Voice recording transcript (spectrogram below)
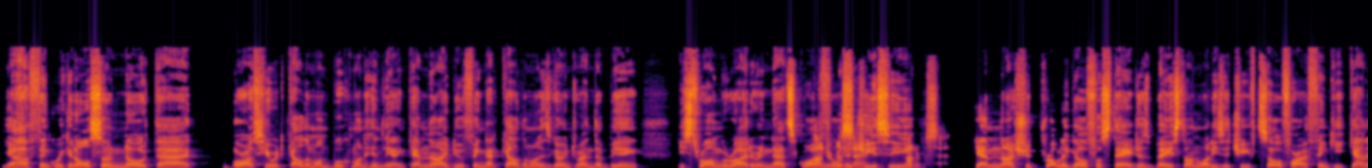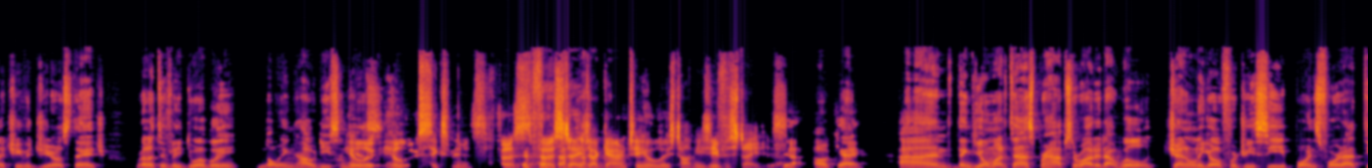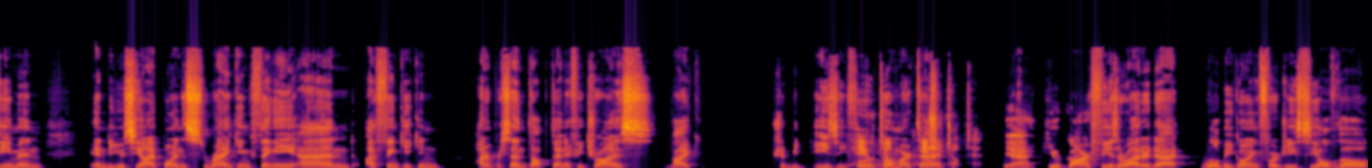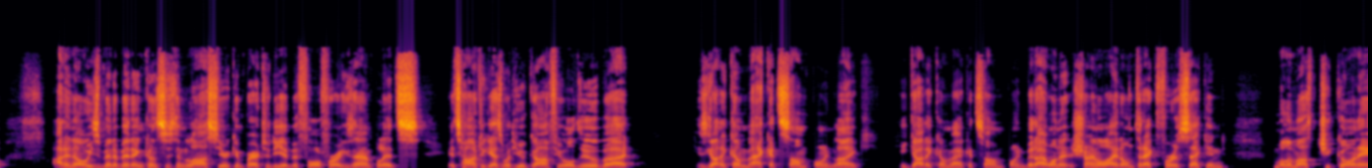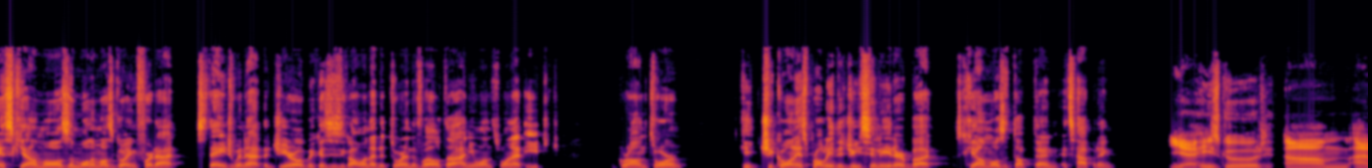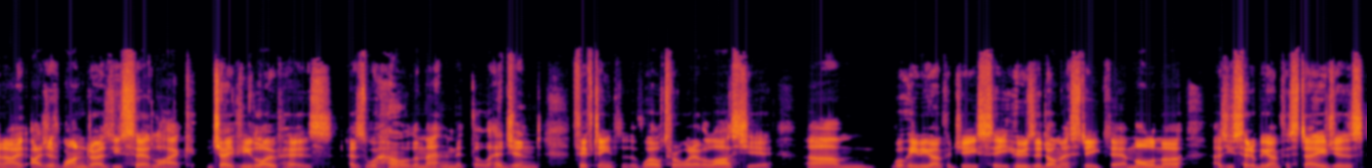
Yeah, I think we can also note that Boras here with Kelderman, Buchmann, Hindley, and Kemna. I do think that Kelderman is going to end up being the stronger rider in that squad for the GC. 100%. Kemna should probably go for stages based on what he's achieved so far. I think he can achieve a Giro stage relatively doably, knowing how decent he'll he is. He'll lose six minutes. First first stage, I guarantee he'll lose time. He's here for stages. Yeah. Okay. And then Guillaume Martin's perhaps a rider that will generally go for GC points for that team in in the UCI points ranking thingy, and I think he can 100% top 10 if he tries. Like, should be easy for He'll Guillaume Martin. He should top 10. Yeah. Hugh Carthy is a rider that will be going for GC, although I don't know. He's been a bit inconsistent last year compared to the year before. For example, it's it's hard to guess what Hugh Carthy will do, but he's got to come back at some point. Like he got to come back at some point. But I want to shine a light on Trek for a second. Mollema, Ciccone, Schielmoz. Mollema's going for that stage win at the Giro because he's got one at the Tour and the Vuelta, and he wants one at each Grand Tour. Ciccone is probably the GC leader, but Schielmoz the top ten. It's happening. Yeah, he's good. Um, and I, I just wonder, as you said, like JP Lopez as well, the man, the myth, the legend, 15th at the Vuelta or whatever last year. Um, will he be going for GC? Who's the domestique there? Mollema, as you said, will be going for stages.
